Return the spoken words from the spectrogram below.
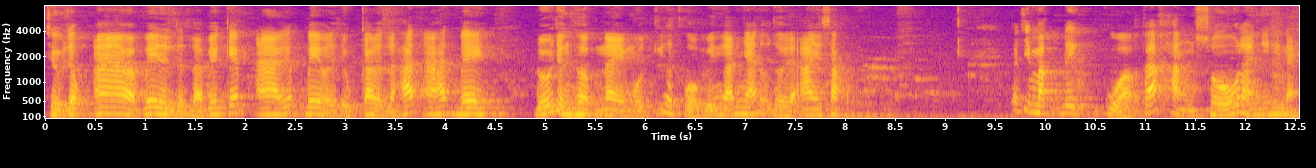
chiều rộng A và B lần lượt là V kép A, kép B và chiều cao lần là HAHB đối trường hợp này, một kỹ thuật phổ biến gắn nhãn độ rời là A như sau. Các chị mặc định của các hằng số là như thế này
